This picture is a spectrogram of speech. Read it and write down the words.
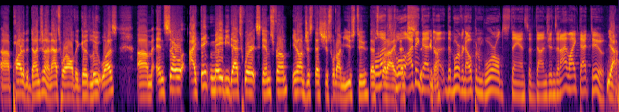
uh, part of the dungeon, and that's where all the good loot was. Um, and so I think maybe that's where it stems from. You know, I'm just that's just what I'm used to. That's well, what that's I. cool. that's, I think that you know. uh, the more of an open world stance of dungeons, and I like that too. yeah,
